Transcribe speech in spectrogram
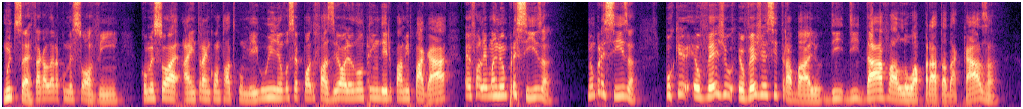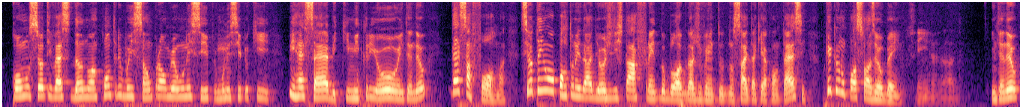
Muito certo. A galera começou a vir, começou a, a entrar em contato comigo. William, você pode fazer, olha, eu não tenho dinheiro pra me pagar. Aí eu falei, mas não precisa. Não precisa. Porque eu vejo, eu vejo esse trabalho de, de dar valor à prata da casa como se eu estivesse dando uma contribuição para o meu município. Município que me recebe, que me criou, entendeu? Dessa forma. Se eu tenho uma oportunidade hoje de estar à frente do blog da juventude no site Aqui Acontece, por que, que eu não posso fazer o bem? Sim, é verdade. Entendeu?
